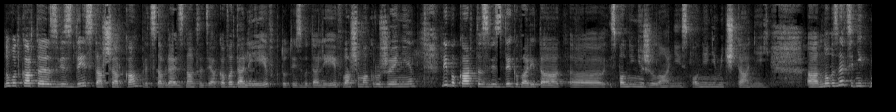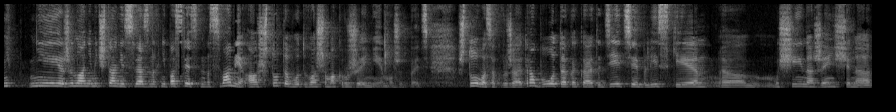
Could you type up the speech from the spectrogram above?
Ну вот карта звезды, старший аркан, представляет знак зодиака Водолеев, кто-то из Водолеев в вашем окружении. Либо карта звезды говорит о э, исполнении желаний, исполнении мечтаний. А, но вы знаете, не, не, не желание мечтаний, связанных непосредственно с вами, а что-то вот в вашем окружении, может быть. Что вас окружает? Работа какая-то, дети, близкие, э, мужчина, женщина,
